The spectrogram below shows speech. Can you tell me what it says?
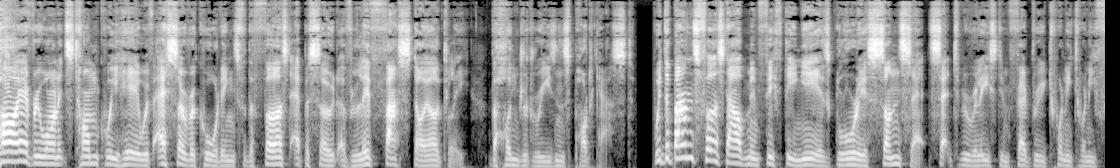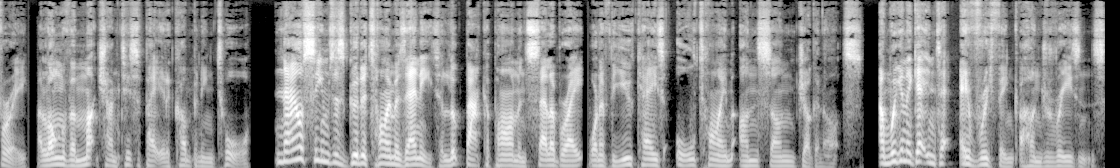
Hi everyone, it's Tom Quee here with SO Recordings for the first episode of Live Fast Die Ugly, the 100 Reasons podcast. With the band's first album in 15 years, Glorious Sunset, set to be released in February 2023, along with a much anticipated accompanying tour, now seems as good a time as any to look back upon and celebrate one of the UK's all time unsung juggernauts. And we're going to get into everything 100 Reasons.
